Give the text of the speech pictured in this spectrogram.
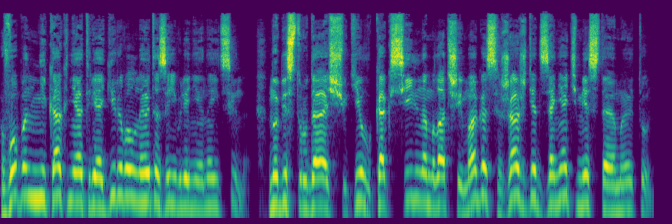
Вобан никак не отреагировал на это заявление Найцина, но без труда ощутил, как сильно младший Магас жаждет занять место Амаэтона.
